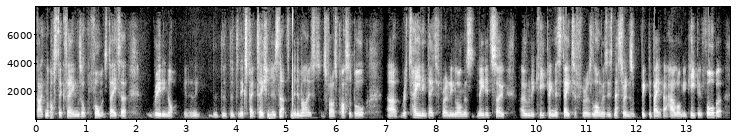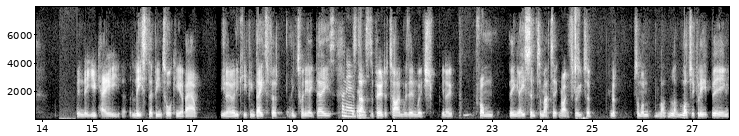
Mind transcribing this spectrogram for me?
diagnostic things or performance data. Really, not. You know, the, the, the expectation is that's minimised as far as possible. Uh, retaining data for only long as needed. So only keeping this data for as long as is necessary. And there's a big debate about how long you keep it for, but in the UK, at least, they've been talking about you know only keeping data for I think 28 days. 28 days. That's the period of time within which you know from being asymptomatic right through to kind of someone lo- logically being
